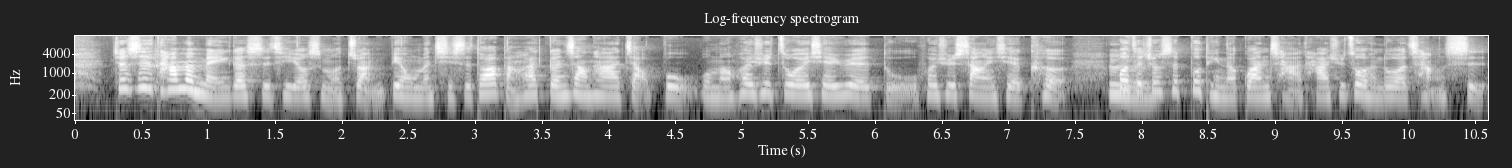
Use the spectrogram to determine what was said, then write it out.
就是他们每一个时期有什么转变，我们其实都要赶快跟上他的脚步。我们会去做一些阅读，会去上一些课，或者就是不停的观察他，去做很多的尝试。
